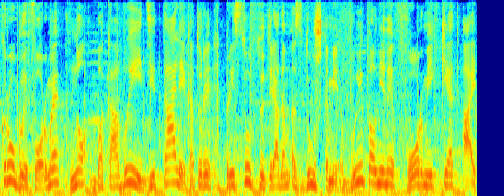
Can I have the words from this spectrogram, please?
круглой формы, но боковые детали, которые присутствуют рядом с дужками, выполнены в форме cat eye.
